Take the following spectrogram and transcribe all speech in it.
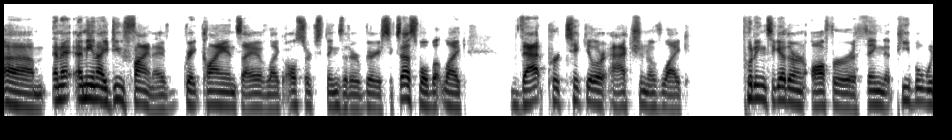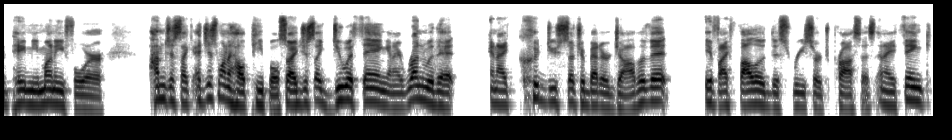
Um, and I, I mean i do fine. I have great clients. I have like all sorts of things that are very successful but like that particular action of like putting together an offer or a thing that people would pay me money for i'm just like i just want to help people. So i just like do a thing and i run with it and I could do such a better job of it if I followed this research process. And I think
